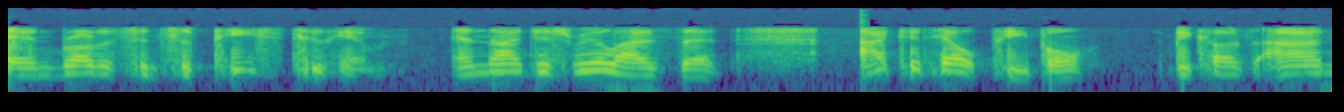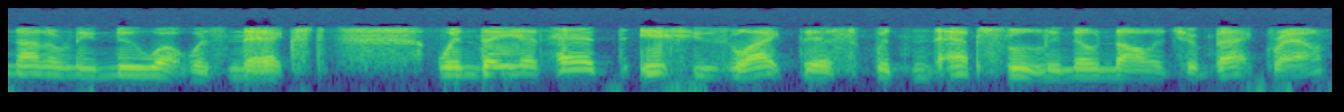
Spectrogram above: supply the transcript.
and brought a sense of peace to him. And I just realized that I could help people because I not only knew what was next, when they had had issues like this with absolutely no knowledge or background,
